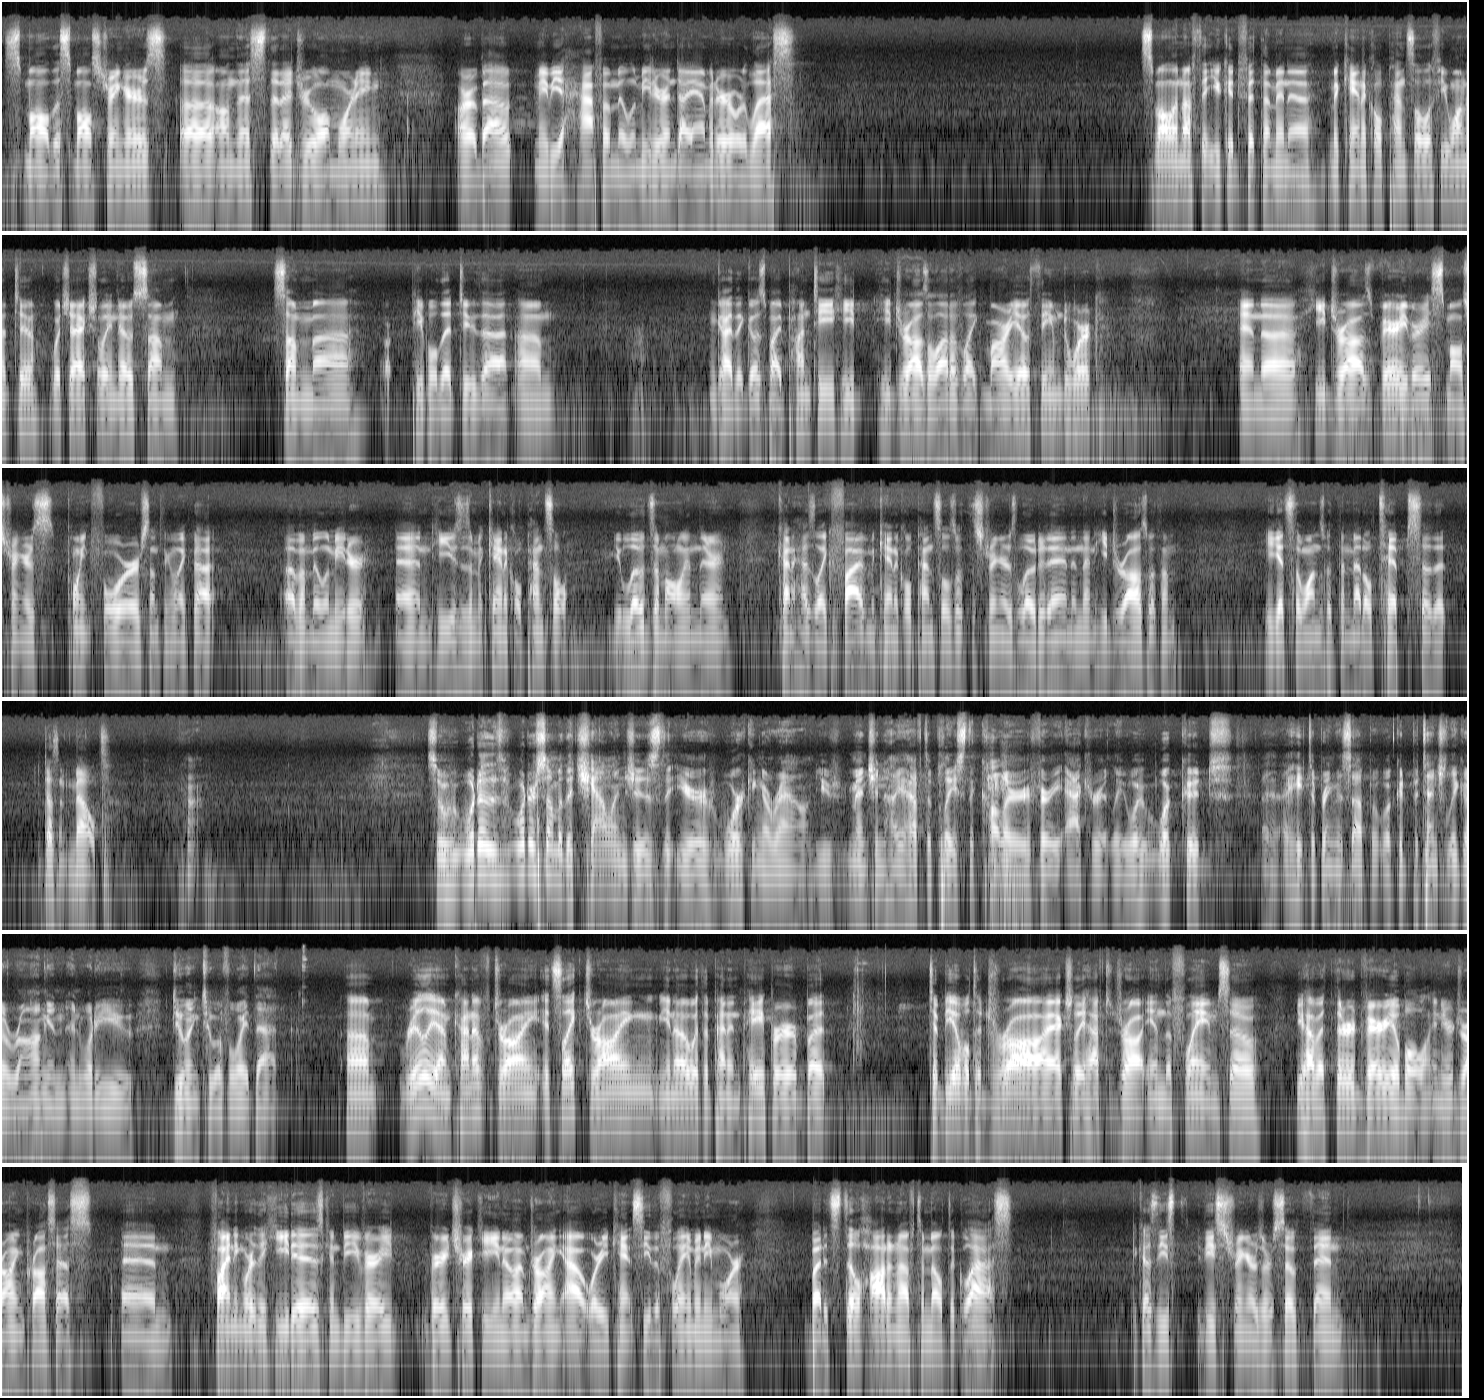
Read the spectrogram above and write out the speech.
small. The small stringers uh, on this that I drew all morning are about maybe a half a millimeter in diameter or less. Small enough that you could fit them in a mechanical pencil if you wanted to, which I actually know some some uh, people that do that. Um, guy that goes by Punty, he he draws a lot of like Mario themed work, and uh, he draws very very small stringers, 0.4 or something like that, of a millimeter, and he uses a mechanical pencil. He loads them all in there, and kind of has like five mechanical pencils with the stringers loaded in, and then he draws with them. He gets the ones with the metal tips so that it doesn't melt. So what are what are some of the challenges that you're working around? You mentioned how you have to place the color very accurately. What, what could I, I hate to bring this up, but what could potentially go wrong, and, and what are you doing to avoid that? Um, really, I'm kind of drawing. It's like drawing, you know, with a pen and paper, but to be able to draw, I actually have to draw in the flame. So you have a third variable in your drawing process, and finding where the heat is can be very very tricky. You know, I'm drawing out where you can't see the flame anymore, but it's still hot enough to melt the glass because these these stringers are so thin.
